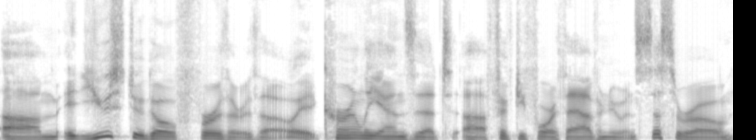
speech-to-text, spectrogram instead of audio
Um, it used to go further though. It currently ends at uh, 54th Avenue in Cicero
